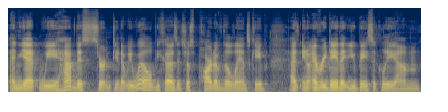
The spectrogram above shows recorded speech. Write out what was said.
And yet we have this certainty that we will because it's just part of the landscape. As you know, every day that you basically um,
